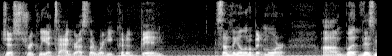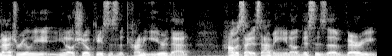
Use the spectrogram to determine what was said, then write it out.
just strictly a tag wrestler where he could have been something a little bit more. Um, but this match really, you know, showcases the kind of year that Homicide is having. You know, this is a very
